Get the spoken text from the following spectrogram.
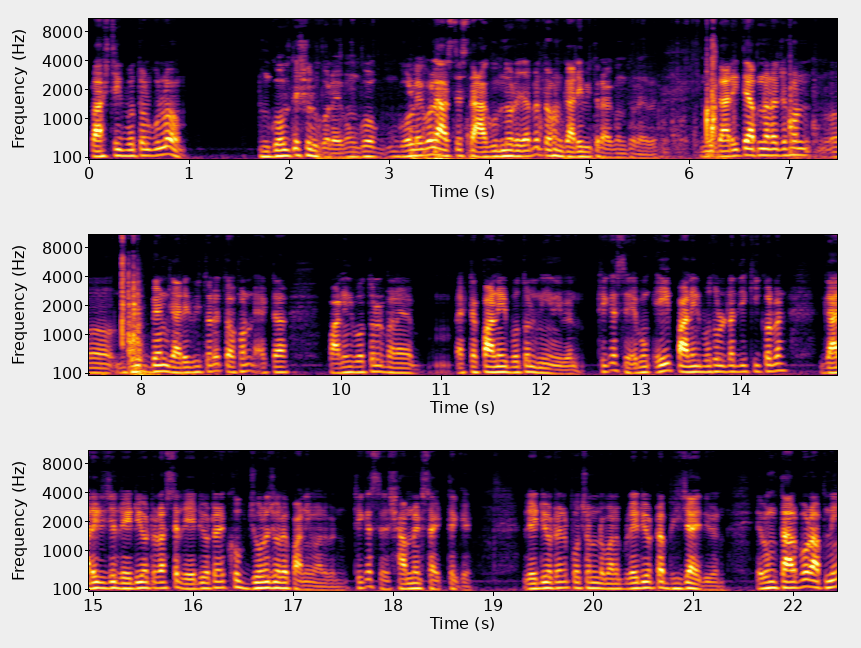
প্লাস্টিক বোতলগুলো গলতে শুরু করে এবং গলে গলে আস্তে আস্তে আগুন ধরে যাবে, তখন গাড়ির ভিতরে আগুন ধরে যাবে। কিন্তু গাড়িতে আপনারা যখন ঢুকবেন গাড়ির ভিতরে, তখন একটা পানির বোতল মানে একটা পানির বোতল নিয়ে নেবেন, ঠিক আছে? এবং এই পানির বোতলটা দিয়ে কি করবেন, গাড়ির যে রেডিওটার আছে রেডিওটারে খুব জোরে জোরে পানি মারবেন, ঠিক আছে? সামনের সাইড থেকে। রেডিওটারে প্রচণ্ড মানে রেডিওটা ভিজাই দিবেন। এবং তারপর আপনি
